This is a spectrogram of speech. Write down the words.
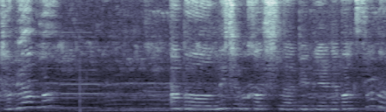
Tabii abla. Baba oğul ne çabuk alıştılar birbirlerine baksana.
